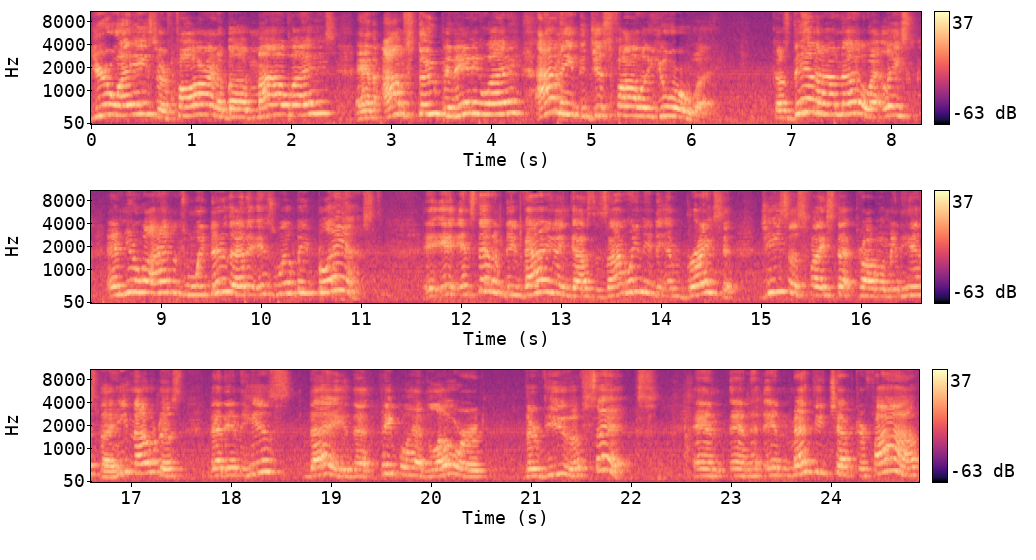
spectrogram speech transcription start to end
Your ways are far and above my ways. And I'm stupid anyway. I need to just follow your way. Because then I know at least, and you know what happens when we do that is we'll be blessed. Instead of devaluing God's design, we need to embrace it. Jesus faced that problem in his day. He noticed that in his day that people had lowered their view of sex. And, and in Matthew chapter 5,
